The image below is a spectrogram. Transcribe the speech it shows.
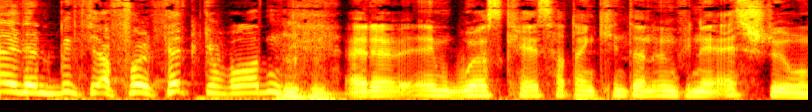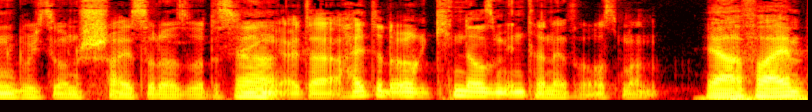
Alter, du bist ja voll fett geworden. Mhm. Alter, im Worst Case hat dein Kind dann irgendwie eine Essstörung durch so einen Scheiß oder so. Deswegen, ja. Alter, haltet eure Kinder aus dem Internet raus, Mann. Ja, vor allem,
